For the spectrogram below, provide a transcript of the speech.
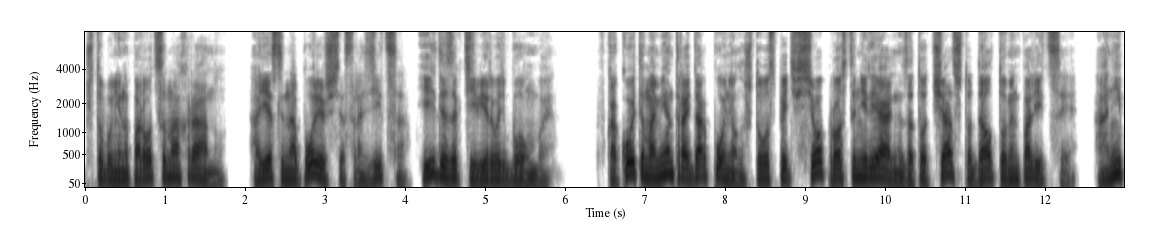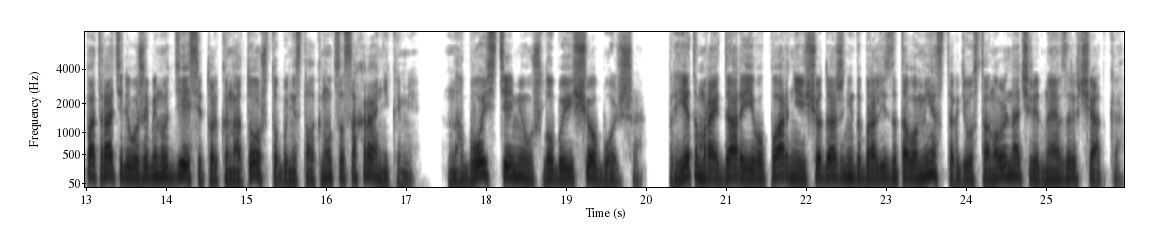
чтобы не напороться на охрану. А если напоришься, сразиться и дезактивировать бомбы. В какой-то момент Райдар понял, что успеть все просто нереально за тот час, что дал Томин полиции. Они потратили уже минут десять только на то, чтобы не столкнуться с охранниками. На бой с теми ушло бы еще больше. При этом Райдар и его парни еще даже не добрались до того места, где установлена очередная взрывчатка.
